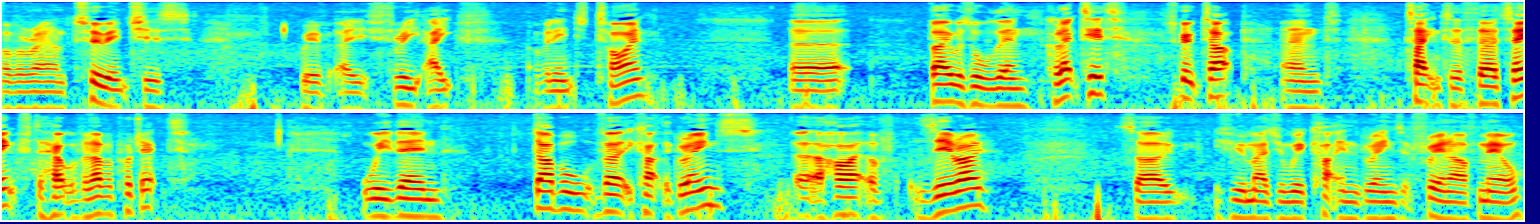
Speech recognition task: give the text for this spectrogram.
of around two inches with a 3 8 of an inch tine. Uh, they was all then collected, scooped up and taken to the 13th to help with another project. We then double verticut the greens at a height of zero. So if you imagine we're cutting the greens at three and a half mil,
